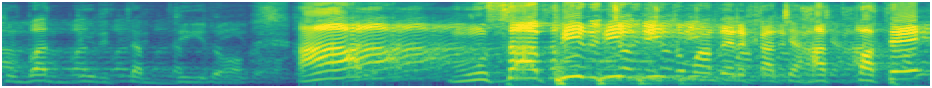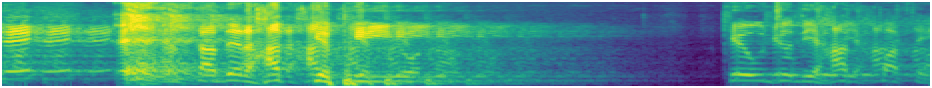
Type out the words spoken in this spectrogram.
তুবাদ্দির তাবদীর। আর মুসাফির যদি তোমাদের কাছে হাত পাতে তাদের হাতকে ফিরিও না। কেউ যদি হাত পাতে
